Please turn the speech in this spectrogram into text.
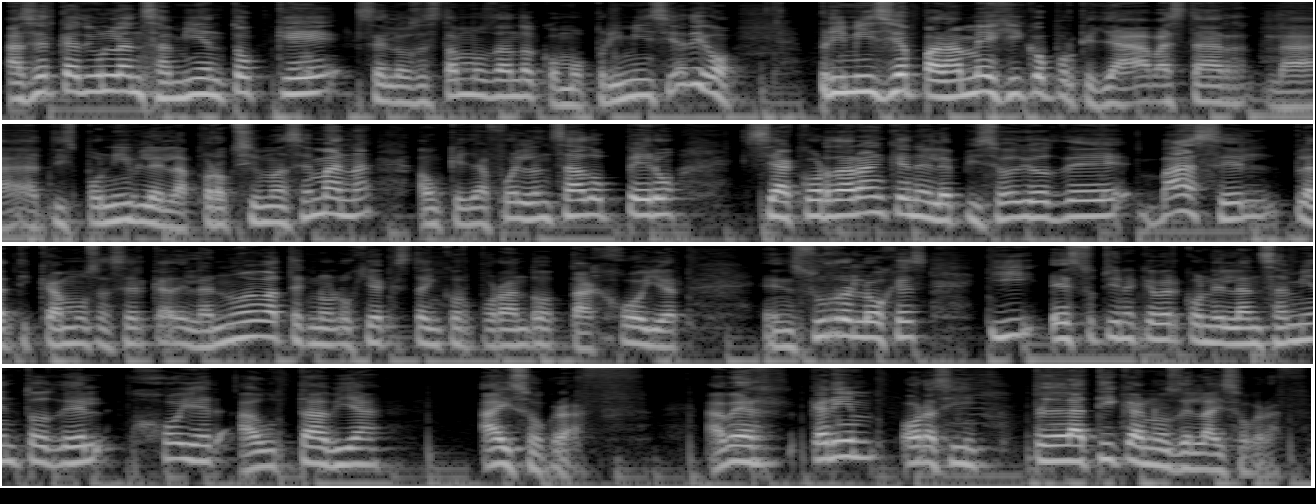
acerca de un lanzamiento que se los estamos dando como primicia. Digo, primicia para México porque ya va a estar disponible la próxima semana, aunque ya fue lanzado, pero se acordarán que en el episodio de Basel platicamos acerca de la nueva tecnología que está incorporando Tag Heuer en sus relojes y esto tiene que ver con el lanzamiento del Heuer Autavia Isograph. A ver, Karim, ahora sí, platícanos del Isograph.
